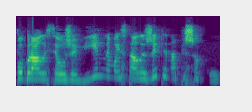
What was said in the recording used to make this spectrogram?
побралися уже вільними і стали жити на пішаку.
